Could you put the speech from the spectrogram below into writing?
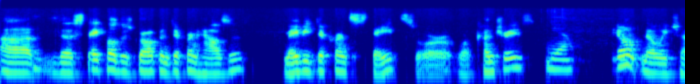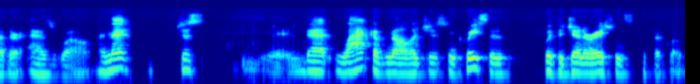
uh, the stakeholders grow up in different houses, maybe different states or, or countries. Yeah. You don't know each other as well. And that just, that lack of knowledge just increases with the generations typically.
